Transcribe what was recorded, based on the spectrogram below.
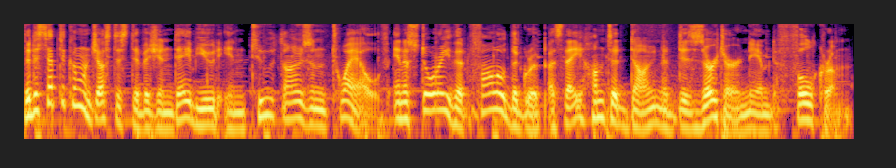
The Decepticon Justice Division debuted in 2012 in a story that followed the group as they hunted down a deserter named Fulcrum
